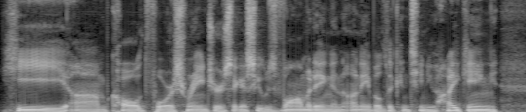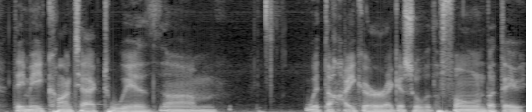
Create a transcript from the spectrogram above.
He um, called forest rangers. I guess he was vomiting and unable to continue hiking. They made contact with um, with the hiker, I guess over the phone, but they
